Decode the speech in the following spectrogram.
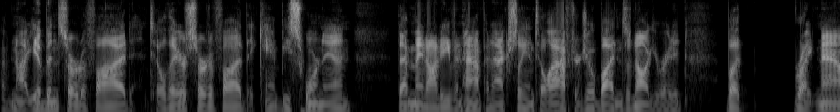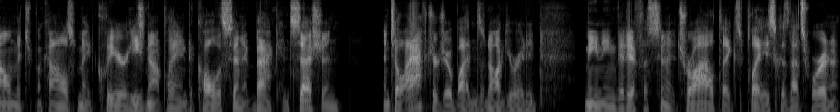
have not yet been certified. Until they are certified, they can't be sworn in. That may not even happen actually until after Joe Biden's inaugurated. But right now, Mitch McConnell's made clear he's not planning to call the Senate back in session until after Joe Biden's inaugurated, meaning that if a Senate trial takes place, because that's where an,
